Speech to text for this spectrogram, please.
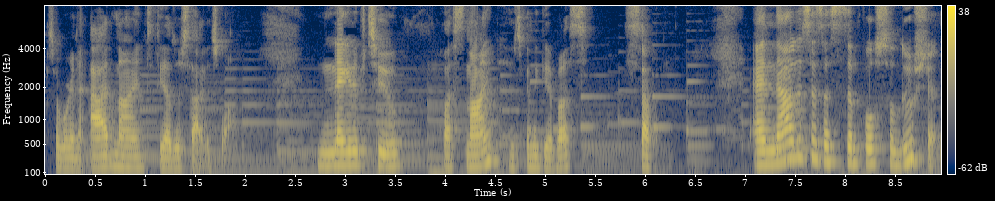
So we're going to add 9 to the other side as well. Negative 2 plus 9 is going to give us 7. And now this is a simple solution.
